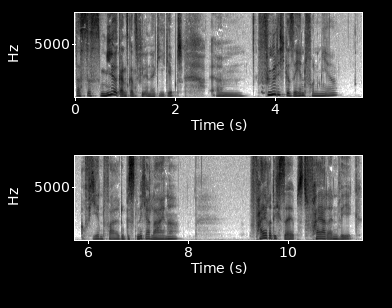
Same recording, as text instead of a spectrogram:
dass es mir ganz, ganz viel Energie gibt. Ähm, fühl dich gesehen von mir. Auf jeden Fall, du bist nicht alleine. Feiere dich selbst, feier deinen Weg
